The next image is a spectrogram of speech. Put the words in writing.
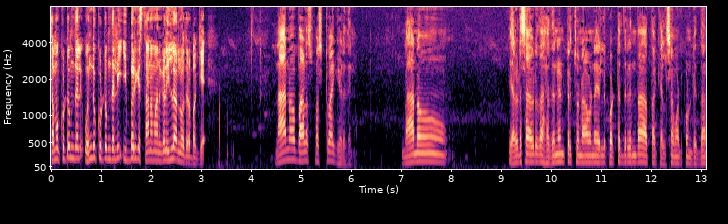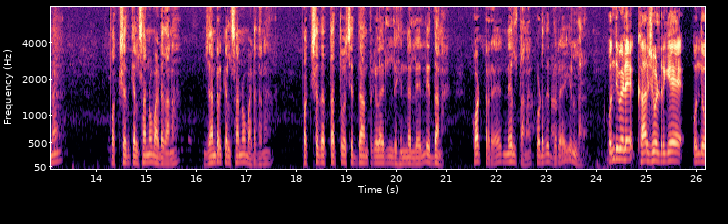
ತಮ್ಮ ಕುಟುಂಬದಲ್ಲಿ, ಒಂದು ಕುಟುಂಬದಲ್ಲಿ ಇಬ್ಬರಿಗೆ ಸ್ಥಾನಮಾನಗಳಿಲ್ಲ ಅನ್ನೋದ್ರ ಬಗ್ಗೆ. ನಾನು ಭಾಳ ಸ್ಪಷ್ಟವಾಗಿ ಹೇಳಿದೆನು. ನಾನು ಎರಡು ಸಾವಿರದ ಹದಿನೆಂಟರ ಚುನಾವಣೆಯಲ್ಲಿ ಕೊಟ್ಟದ್ರಿಂದ ಆತ ಕೆಲಸ ಮಾಡಿಕೊಂಡಿದ್ದಾನೆ. ಪಕ್ಷದ ಕೆಲಸನೂ ಮಾಡಿದಾನೆ. ಜನರ ಕೆಲಸನೂ ಮಾಡಿದಾನ. ಪಕ್ಷದ ತತ್ವ ಸಿದ್ಧಾಂತಗಳಲ್ಲಿ ಹಿನ್ನೆಲೆಯಲ್ಲಿ ಇದ್ದಾನೆ. ಕೊಟ್ಟರೆ ನಿಲ್ತಾನೆ ಕೊಡದಿದ್ದರೆ ಇಲ್ಲ. ಒಂದು ವೇಳೆ ಕಾರಜೋಳರಿಗೆ ಒಂದು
